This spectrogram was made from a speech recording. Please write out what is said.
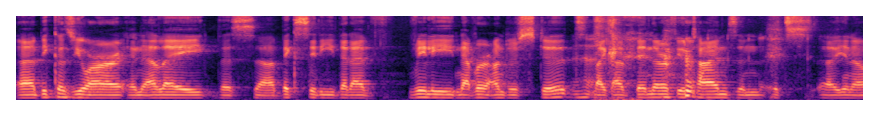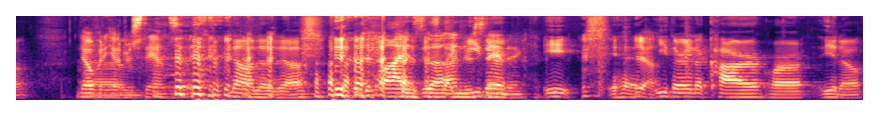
uh, because you are in LA, this uh, big city that I've really never understood. like I've been there a few times, and it's uh, you know. Nobody um, understands it. no, no, no. It defies It's uh, like understanding. Either, e- yeah, Yeah. either in a car or you know.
